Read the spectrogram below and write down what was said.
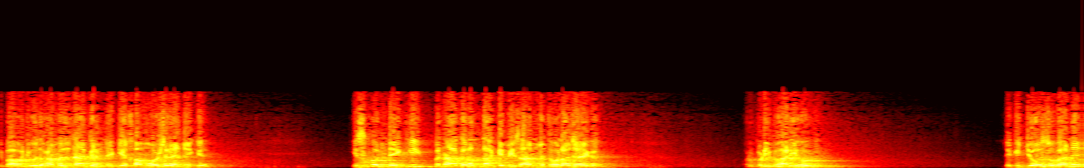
کے باوجود عمل نہ کرنے کے، خاموش رہنے کے، اس کو نیکی بنا کر اللہ کے میزان میں تولا جائے گا اور بڑی بھاری ہوگی۔ لیکن جو زبانیں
